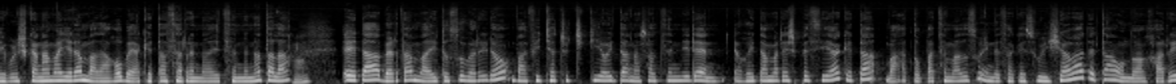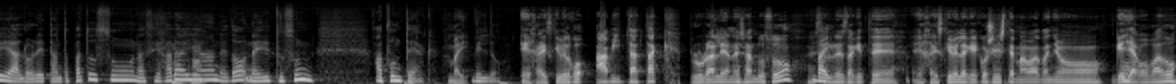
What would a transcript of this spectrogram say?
liburuzkan amaieran badago beaketa zerrenda ditzen den atala, eta bertan badituzu berriro, ba, fitxatxo txiki hoitan asaltzen diren hogeita hamar espeziak, eta ba, topatzen baduzu, egin dezakezu isa bat, eta ondoan jarri, aloretan topatuzun, hasi garaian, edo nahi dituzun apunteak Bai. bildu. E, jaizkibelgo habitatak pluralean esan duzu? Ez Bai. ez dakite e, jaizkibelek ekosistema bat baino gehiago badu?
